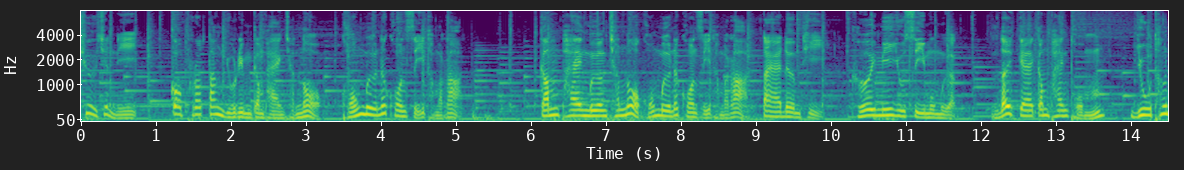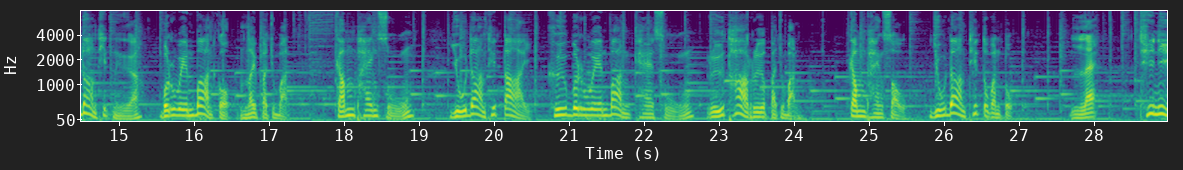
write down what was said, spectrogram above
ชื่อเช่นนี้ ก็เพราะตั้งอยู่ริมกำแพงชั้นนอกของเมืองนครศรีธรรมราชกำแพงเมืองชั้นนอกของเมืองนครศรีธรรมราช แต่เดิมทีเคยมีอยู่สี่มุมเมือง ได้แก่กำแพงถม อยู่ทั้งด้านทิศเหนือ บริเวณบ้านเกาะในปัจจุบันกำแพงสูง อยู่ด้านทิศใต้ คือบริเวณบ้านแคสูง หรือท่าเรือปัจจุบัน กำแพงเสาอยู่ด้านทิศตะวันตก และที่นี่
